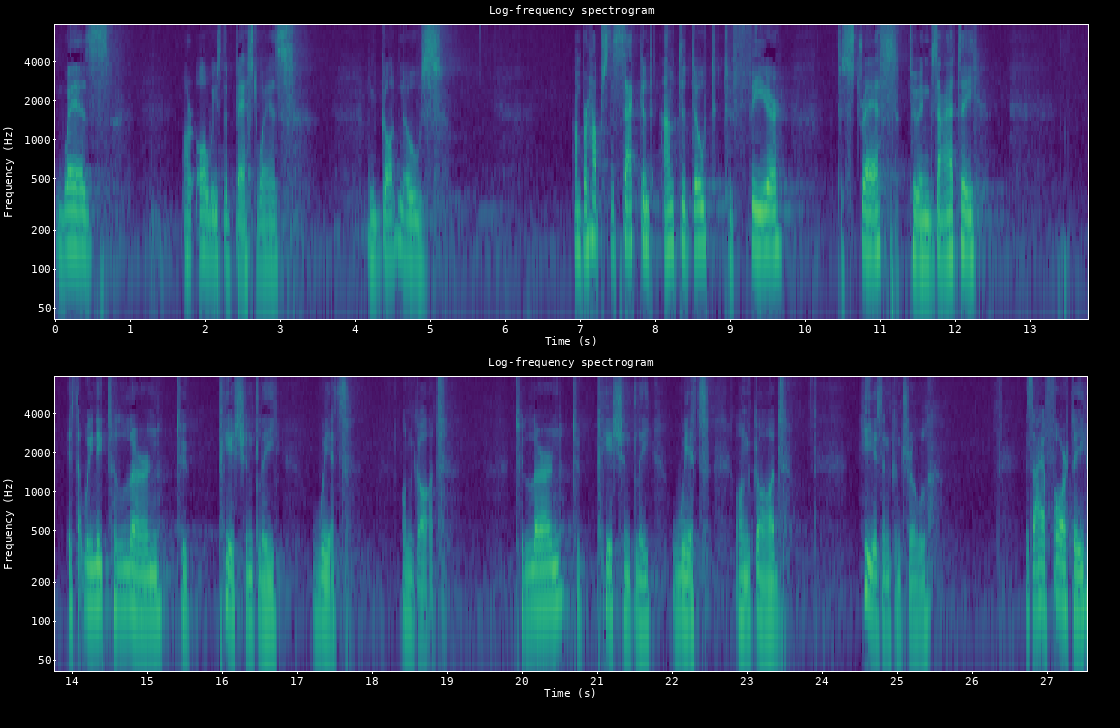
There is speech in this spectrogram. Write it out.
ways are always the best ways, and God knows. And perhaps the second antidote to fear, to stress, to anxiety is that we need to learn to patiently wait on God. To learn to patiently wait on God. He is in control. Isaiah 40,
